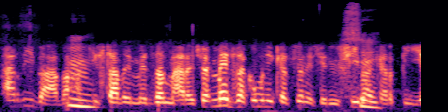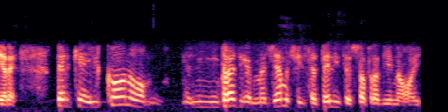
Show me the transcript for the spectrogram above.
arrivava mm. a chi stava in mezzo al mare, cioè mezza comunicazione si riusciva sì. a carpire, perché il cono, in pratica immaginiamoci il satellite sopra di noi,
